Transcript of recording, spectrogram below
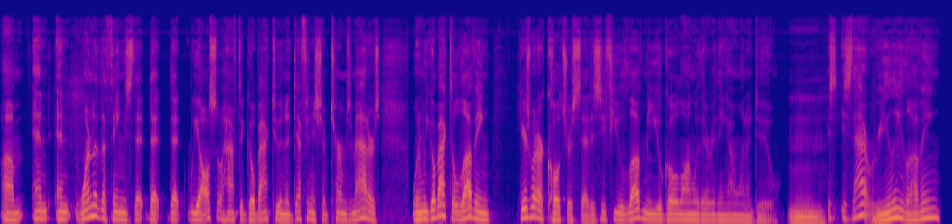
um, and and one of the things that that that we also have to go back to in a definition of terms matters. When we go back to loving, here's what our culture said: is if you love me, you'll go along with everything I want to do. Mm. Is is that really loving?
